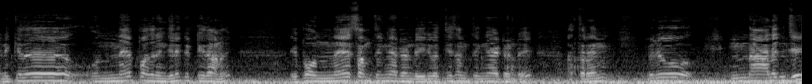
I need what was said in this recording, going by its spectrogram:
എനിക്കത് ഒന്നേ പതിനഞ്ചിൽ കിട്ടിയതാണ്. ഇപ്പൊ ഒന്നേ സംതിങ് ആയിട്ടുണ്ട് ഇരുപത്തി സംതിങ് ആയിട്ടുണ്ട്. അത്രയും ഒരു നാലഞ്ച്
